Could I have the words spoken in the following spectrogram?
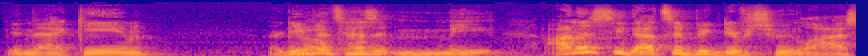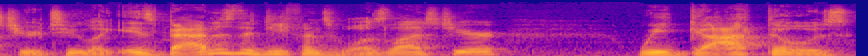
in that game. Our defense hasn't made honestly that's a big difference between last year too. Like as bad as the defense was last year, we got those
